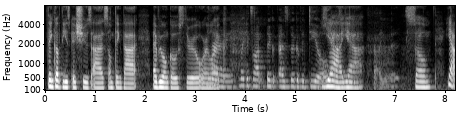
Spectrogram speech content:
think of these issues as something that everyone goes through or like right. like it's not big as big of a deal. Yeah, yeah. Value it. So yeah,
